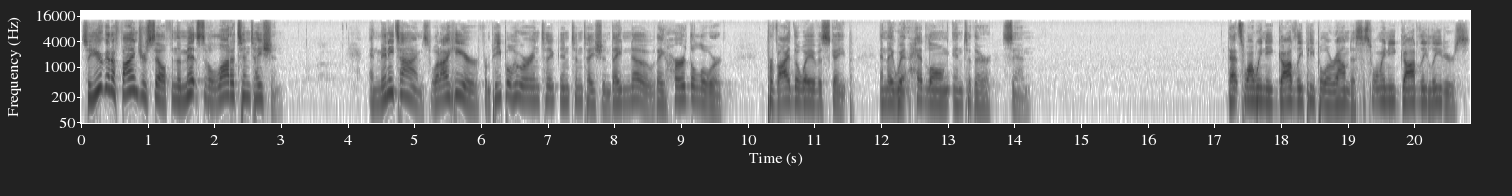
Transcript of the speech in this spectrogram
So you're going to find yourself in the midst of a lot of temptation. And many times, what I hear from people who are in, t- in temptation, they know, they heard the Lord provide the way of escape, and they went headlong into their sin. That's why we need godly people around us. That's why we need godly leaders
